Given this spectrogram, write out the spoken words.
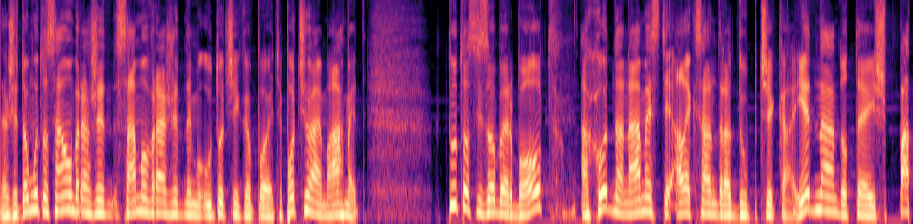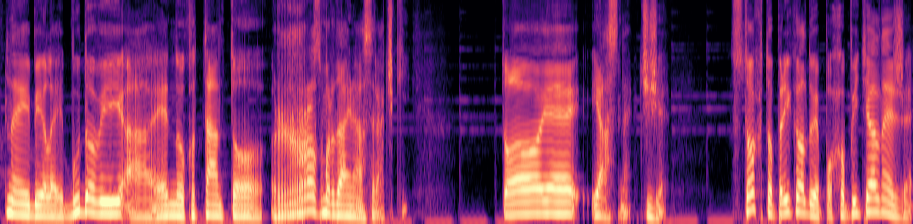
Takže tomuto samovražednému útočníku poviete, počúvaj Mahmed, Tuto si zober Bolt a chod na námeste Alexandra Dubčeka 1 do tej špatnej bielej budovy a jednoducho tamto rozmrdaj na sračky. To je jasné. Čiže z tohto príkladu je pochopiteľné, že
